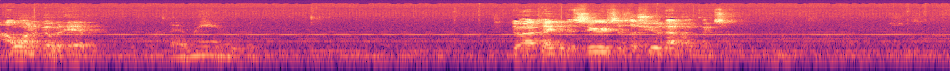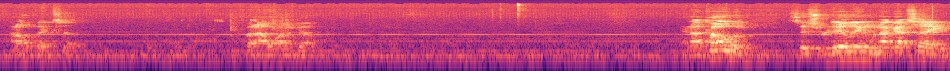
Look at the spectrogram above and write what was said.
I want to go to heaven. Absolutely. Do I take it as serious as I should? I don't think so. I don't think so. But I want to go. And I told him, Sister Lillian, when I got saved,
